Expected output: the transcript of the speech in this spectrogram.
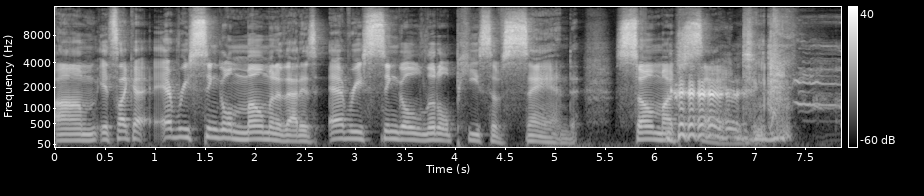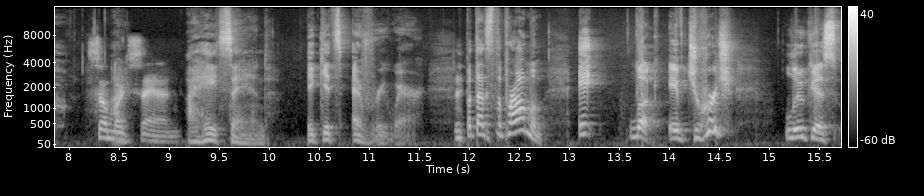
Um, it's like a every single moment of that is every single little piece of sand. So much sand. So much sand. I hate sand. It gets everywhere. But that's the problem. It look, if George Lucas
